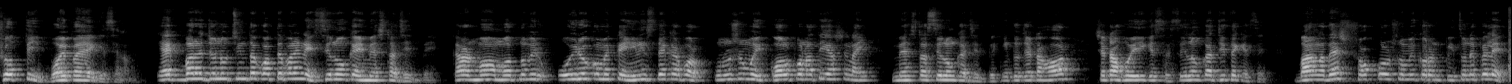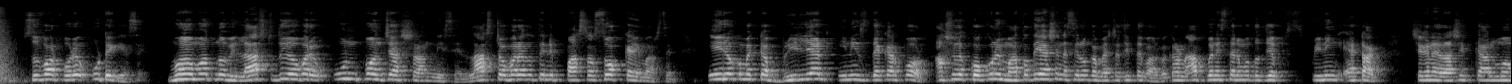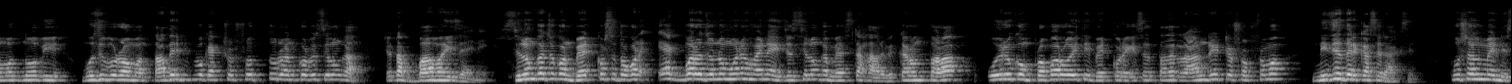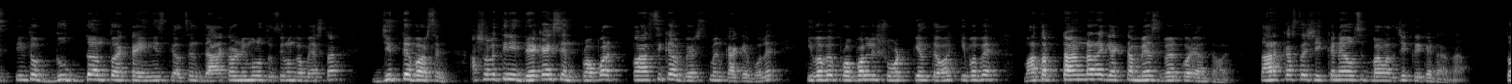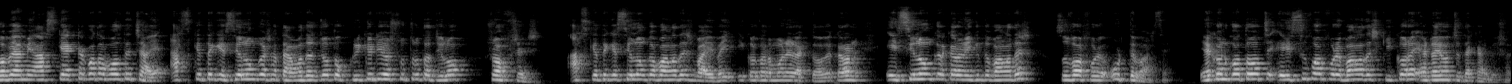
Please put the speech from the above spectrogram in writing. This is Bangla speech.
সত্যি ভয় পেয়ে গেছিলাম। একবারের জন্য চিন্তা করতে পারিনি শ্রীলঙ্কা এই ম্যাচটা জিতবে। কারণ মোহাম্মদ নবীর ওই রকম একটা ইনিংস দেখার পর কোনো সময় কল্পনাতেই আসে নাই ম্যাচটা শ্রীলঙ্কা জিতবে। কিন্তু যেটা হওয়ার, সেটা হয়েই গেছে। শ্রীলঙ্কা জিতে গেছে। বাংলাদেশ সকল সমীকরণ পিছনে পেলে সুপার ফোরে উঠে গেছে। মোহাম্মদ নবী লাস্ট দুই ওভারে উনপঞ্চাশ রান নিছে। লাস্ট ওভারে তো তিনি পাঁচটা চক্কাই মারছেন। এইরকম একটা ব্রিলিয়ান্ট ইনিংস দেখার পর আসলে কখনোই মাথাতেই আসে না শ্রীলঙ্কা ম্যাচটা জিততে পারবে। কারণ আফগানিস্তানের মতো যে স্পিনিং অ্যাটাক সেখানে রাশিদ খান, মোহাম্মদ নবী, মুজিবুর রহমান, তাদের বিপক্ষে একশো সত্তর রান করবে শ্রীলঙ্কা, সেটা বাবাই যায়নি শ্রীলঙ্কা যখন ব্যাট করছে, তখন একবারের জন্য মনে হয় নাই যে শ্রীলঙ্কা ম্যাচটা হারবে। কারণ তারা ওই রকম প্রপার ওয়েতে ব্যাট করে গেছে, তাদের রান রেটটা সবসময় নিজেদের কাছে রাখছে। কুশল মেন্ডিস, তিনি তো দুর্দান্ত একটা ইনিংস খেলছেন, যার কারণে মূলত শ্রীলঙ্কা ম্যাচটা জিততে পারছেন। আসলে তিনি দেখাইছেন প্রপার ক্লাসিক্যাল ব্যাটসম্যান কাকে বলে, কীভাবে প্রপারলি শট খেলতে হয়, কীভাবে মাথার ঠান্ডা রেখে একটা ম্যাচ বের করে আনতে হয়। তার কাছ থেকে শিক্ষা নেওয়া উচিত বাংলাদেশের ক্রিকেটাররা। তবে আমি আজকে একটা কথা বলতে চাই, আজকে থেকে শ্রীলঙ্কার সাথে আমাদের যত ক্রিকেটীয় সূত্রতা ছিল, সব শেষ। আজকে থেকে শ্রীলঙ্কা, বাংলাদেশ, ভাই ভাই, এই কথাটা মনে রাখতে হবে, কারণ এই শ্রীলঙ্কার কারণে কিন্তু বাংলাদেশ সুপার ফোরে উঠতে পারছে। এখন কত হচ্ছে এই সুপার ফোরে বাংলাদেশ কি করে? এটাই হচ্ছে দেখার বিষয়।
